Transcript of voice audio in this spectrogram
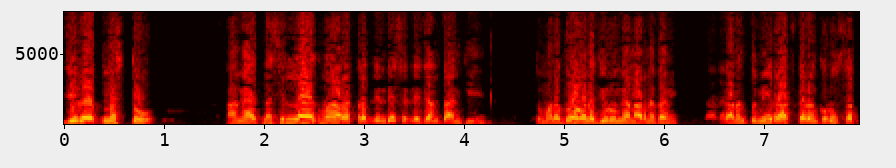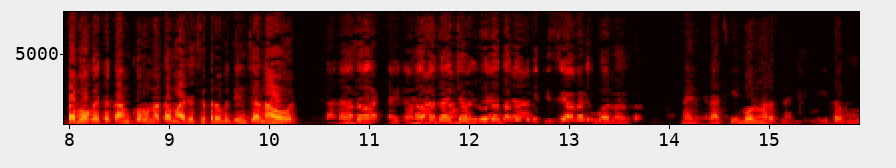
जिरत नसतो. आम्ही आहेत ना शिल्लक महाराष्ट्रातली देशातले जनता आणखी. तुम्हाला दोघाला जिरून देणार नाहीत आम्ही. कारण तुम्ही राजकारण करून सत्ता भोगायचं काम करू नका माझ्या छत्रपतींच्या नावावर. दादा असं वाटतंय का ह्या सगळ्यांच्या बांधकाम विरोधात आता मंत्र्यांच्या- तुम्ही तिसरी आघाडी उभारणार का? नाही नाही राजकीय बोलणारच नाही. इथं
